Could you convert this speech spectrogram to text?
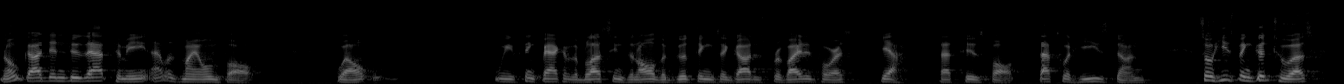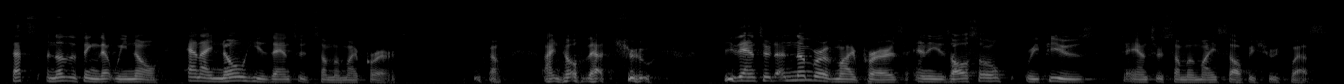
No, God didn't do that to me. That was my own fault. Well, we think back of the blessings and all the good things that God has provided for us. Yeah, that's His fault. That's what He's done. So He's been good to us. That's another thing that we know. And I know He's answered some of my prayers. Well, I know that's true. He's answered a number of my prayers, and He's also refused to answer some of my selfish requests.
